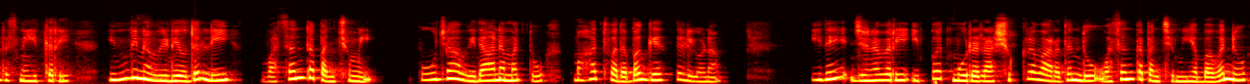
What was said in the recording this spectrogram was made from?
ನಮಸ್ಕಾರ ಸ್ನೇಹಿತರೆ, ಇಂದಿನ ವಿಡಿಯೋದಲ್ಲಿ ವಸಂತ ಪಂಚಮಿ, ಪೂಜಾ ವಿಧಾನ ಮತ್ತು ಮಹತ್ವದ ಬಗ್ಗೆ ತಿಳಿಯೋಣ. ಇದೇ ಜನವರಿ ಇಪ್ಪತ್ತ್ಮೂರರ ಶುಕ್ರವಾರದಂದು ವಸಂತ ಪಂಚಮಿ ಹಬ್ಬವನ್ನು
